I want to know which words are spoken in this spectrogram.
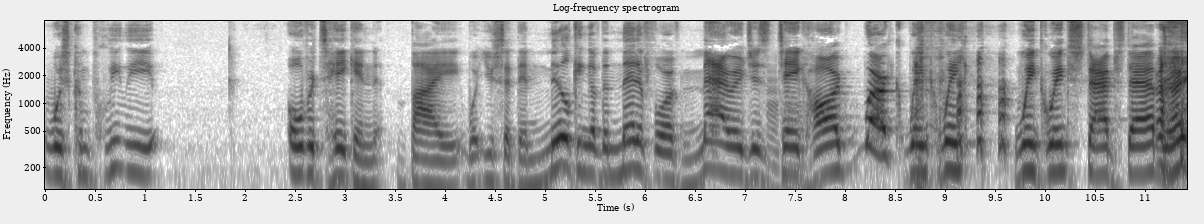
was completely overtaken by what you said the milking of the metaphor of marriages take hard work wink wink wink wink stab stab right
